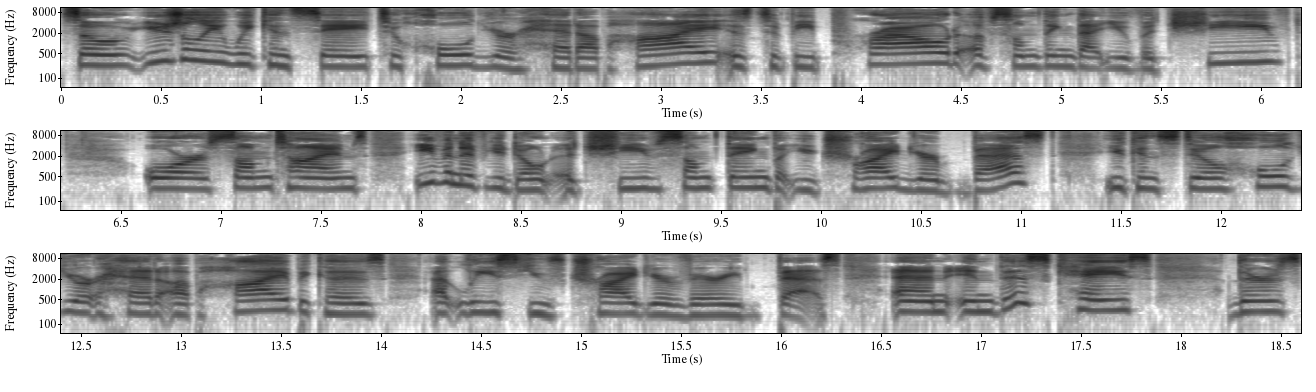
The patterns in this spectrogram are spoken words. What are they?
So usually we can say to hold your head up high is to be proud of something that you've achieved or sometimes, even if you don't achieve something, but you tried your best, you can still hold your head up high because at least you've tried your very best. And in this case, there's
